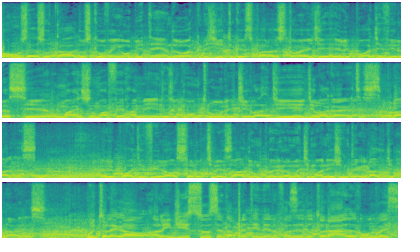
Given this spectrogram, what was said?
Com os resultados que eu venho obtendo, eu acredito que esse parasitoide ele pode vir a ser mais uma ferramenta de controle de, de, de lagartas, pragas. Ele pode vir a ser utilizado num programa de manejo integrado de pragas. Muito legal. Além disso, você está pretendendo fazer doutorado? Como que vai ser?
